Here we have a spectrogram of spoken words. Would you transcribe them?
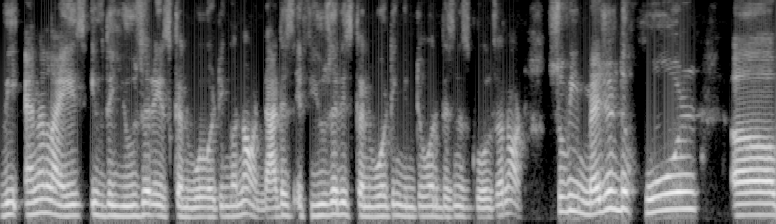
we analyze if the user is converting or not. That is if user is converting into our business goals or not. So we measure the whole uh,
